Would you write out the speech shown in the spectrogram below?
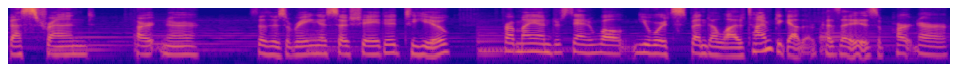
best friend, partner. So there's a ring associated to you. From my understanding, well, you would spend a lot of time together because it is a partner.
